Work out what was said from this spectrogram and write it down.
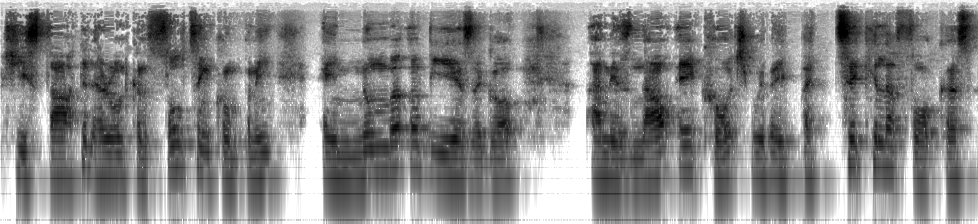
She started her own consulting company a number of years ago and is now a coach with a particular focus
